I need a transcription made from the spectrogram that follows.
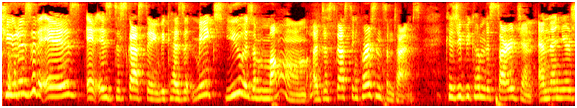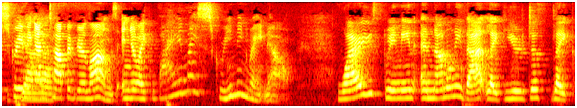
cute as it is it is disgusting because it makes you as a mom a disgusting person sometimes because you become the sergeant and then you're screaming Yes. on top of your lungs and you're like why am i screaming right now why are you screaming? And not only that, like you're just like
